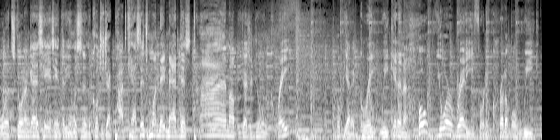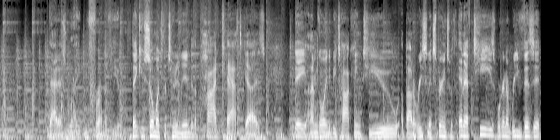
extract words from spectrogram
What's going on, guys? Hey, it's Anthony, and listening to the Culture Jack podcast. It's Monday Madness time. I hope you guys are doing great. Hope you had a great weekend, and I hope you're ready for an incredible week that is right in front of you. Thank you so much for tuning in to the podcast, guys. Today, I'm going to be talking to you about a recent experience with NFTs. We're going to revisit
